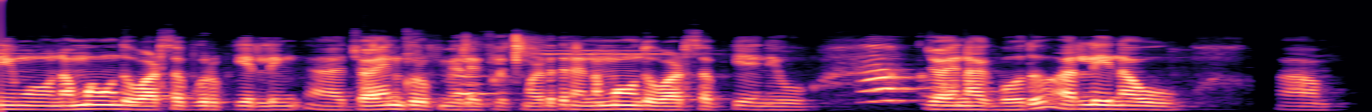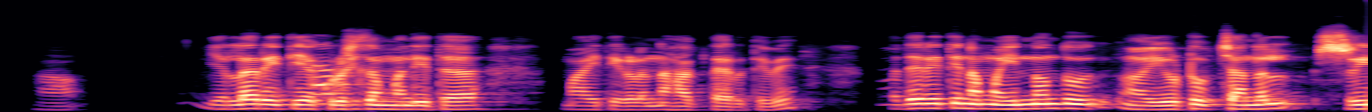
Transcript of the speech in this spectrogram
ನೀವು ನಮ್ಮ ಒಂದು ವಾಟ್ಸಪ್ ಗ್ರೂಪ್ಗೆ ಲಿಂಕ್ ಜಾಯಿನ್ ಗ್ರೂಪ್ ಮೇಲೆ ಕ್ಲಿಕ್ ಮಾಡಿದರೆ ನಮ್ಮ ಒಂದು ವಾಟ್ಸಪ್ಗೆ ನೀವು ಜಾಯಿನ್ ಆಗ್ಬೋದು. ಅಲ್ಲಿ ನಾವು ಎಲ್ಲ ರೀತಿಯ ಕೃಷಿ ಸಂಬಂಧಿತ ಮಾಹಿತಿಗಳನ್ನು ಹಾಕ್ತಾ ಇರ್ತೀವಿ. ಅದೇ ರೀತಿ ನಮ್ಮ ಇನ್ನೊಂದು YouTube channel Shri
